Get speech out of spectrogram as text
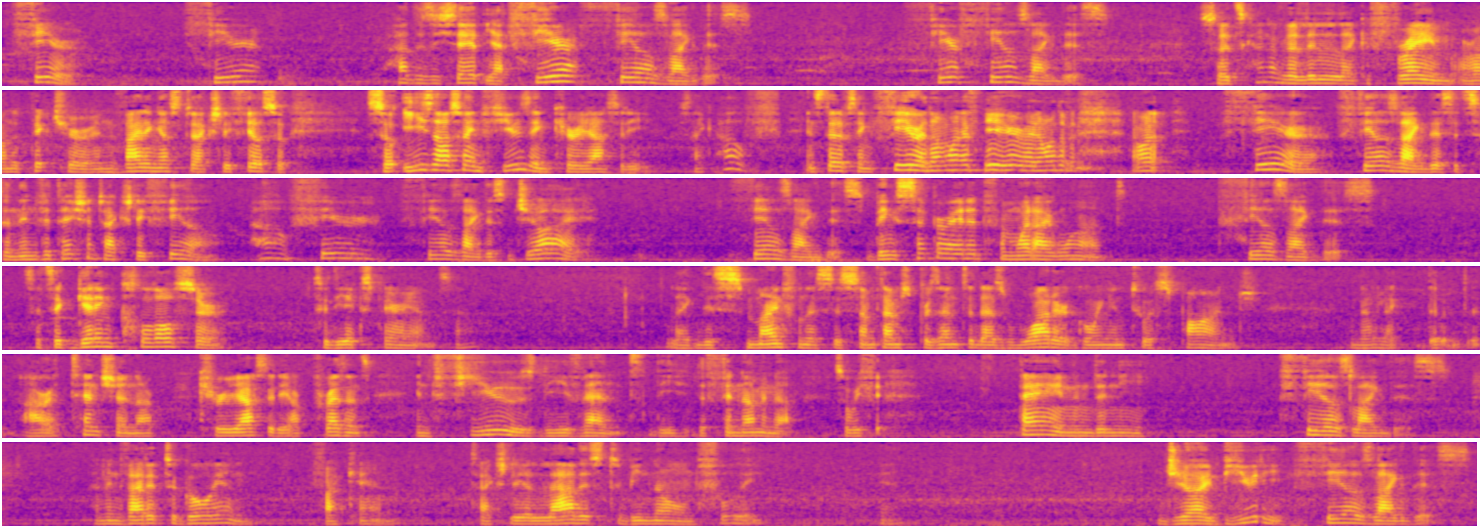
Fear, fear. How does he say it? Yeah, fear feels like this. Fear feels like this. So it's kind of a little like a frame around the picture, inviting us to actually feel. So, so he's also infusing curiosity. It's like, oh, f- instead of saying fear, I don't want to fear, I don't want to, I want fear feels like this. It's an invitation to actually feel. Oh, fear feels like this. Joy feels like this. Being separated from what I want feels like this. So it's a getting closer to the experience. Huh? Like this mindfulness is sometimes presented as water going into a sponge. You know, like the, the, our attention, our curiosity, our presence infuse the event, the, the phenomena. So we pain in the knee feels like this. I'm invited to go in, if I can, to actually allow this to be known fully. Yeah? Joy, beauty feels like this.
